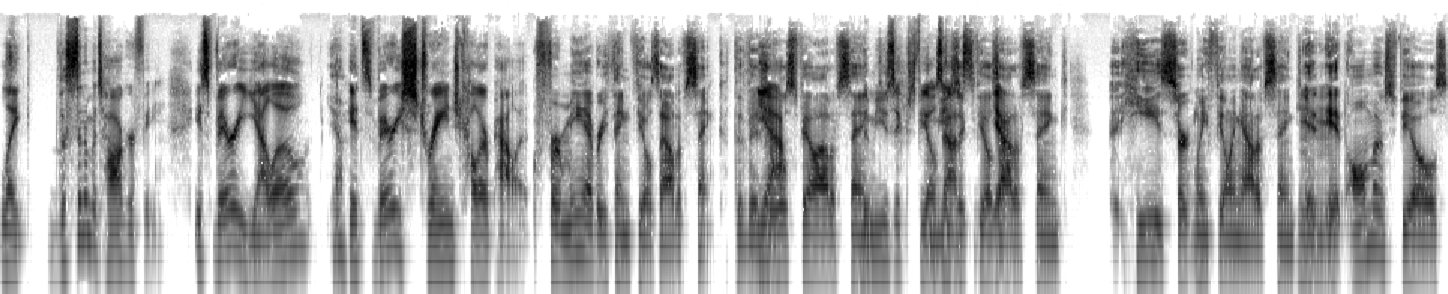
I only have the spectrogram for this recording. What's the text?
like the cinematography. It's very yellow. Yeah. It's very strange color palette. For me, everything feels out of sync. The visuals Yeah. feel out of sync. the music feels the out. music of, feels yeah. out of sync. He's certainly feeling out of sync. Mhm. It it almost feels,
